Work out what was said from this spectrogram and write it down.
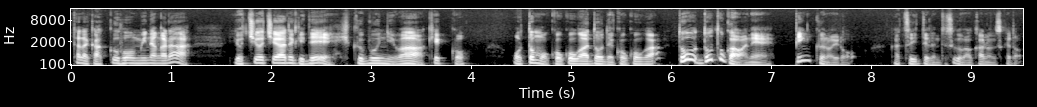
ただ、楽譜を見ながら、よちよち歩きで弾く分には結構、音もここがドで、ここが、ド、ドとかはね、ピンクの色がついてるんですぐわかるんですけど、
